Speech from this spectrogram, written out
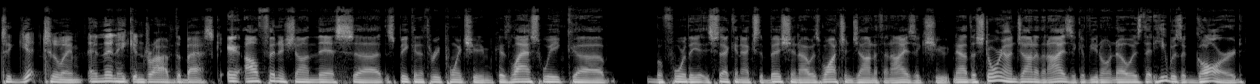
to get to him, and then he can drive the basket. I'll finish on this. Uh, speaking of three point shooting, because last week uh, before the second exhibition, I was watching Jonathan Isaac shoot. Now, the story on Jonathan Isaac, if you don't know, is that he was a guard.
